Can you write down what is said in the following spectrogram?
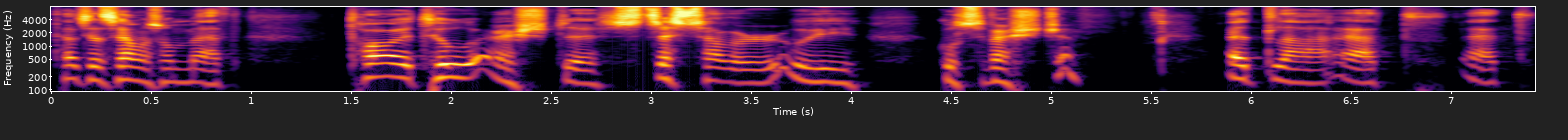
Det er det samme som at ta i to erst stressaver i Guds verste. Etla at, at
